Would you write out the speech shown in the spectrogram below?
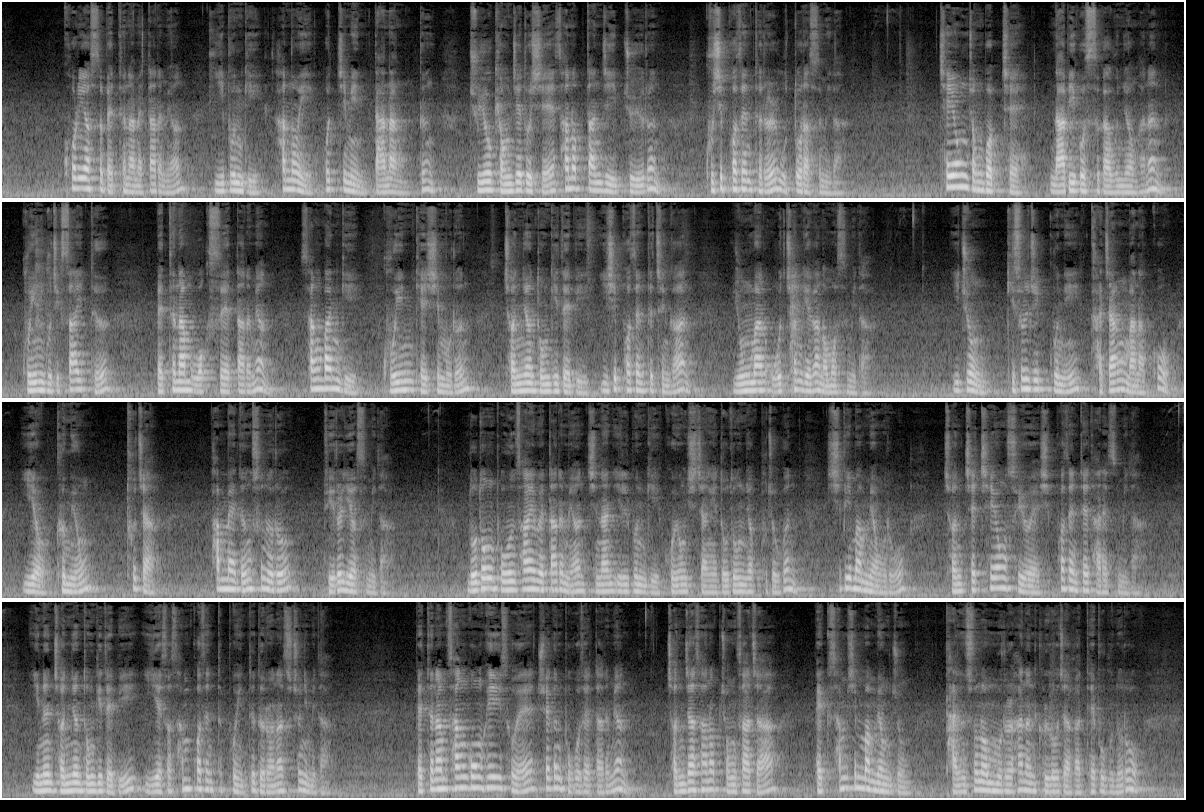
코리어스 베트남에 따르면 2분기 하노이, 호찌민, 다낭 등 주요 경제 도시의 산업단지 입주율은 90%를 웃돌았습니다. 채용 정보업체 나비고스가 운영하는 구인구직 사이트 베트남 웍스에 따르면 상반기 구인 게시물은 전년 동기 대비 20% 증가한 6만 5천 개가 넘었습니다. 이 중 기술 직군이 가장 많았고 이어 금융, 투자, 판매 등 순으로 뒤를 이었습니다. 노동보훈사회에 따르면 지난 1분기 고용시장의 노동력 부족은 12만 명으로 전체 채용 수요의 10%에 달했습니다. 이는 전년 동기 대비 2에서 3%포인트 늘어난 수준입니다. 베트남 상공회의소의 최근 보고서에 따르면 전자산업 종사자 130만 명 중 단순 업무를 하는 근로자가 대부분으로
